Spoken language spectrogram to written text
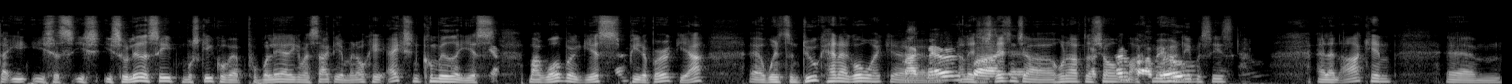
der i, i, i, isoleret set måske kunne være populære. Det kan man sagt, jamen okay, action-komedier, yes. Ja. Mark Wahlberg, yes. Peter Berg, ja. Uh, Winston Duke, han er god, ikke? Uh, Mark Maron Alice fra, Schlesinger, hun har haft noget Mark sjov. Mark fra Maron, lige præcis. Alan Arkin. Um,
